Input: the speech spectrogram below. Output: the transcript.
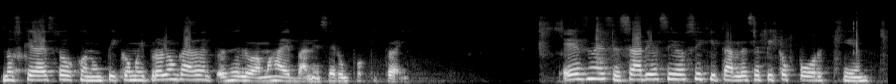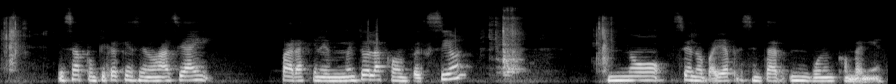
nos queda esto con un pico muy prolongado entonces lo vamos a desvanecer un poquito ahí es necesario sí o sí quitarle ese pico porque esa puntita que se nos hace ahí para que en el momento de la confección no se nos vaya a presentar ningún inconveniente.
